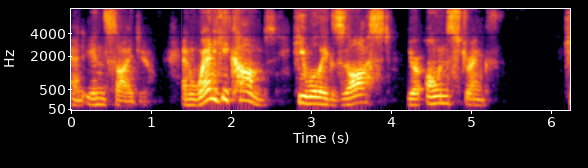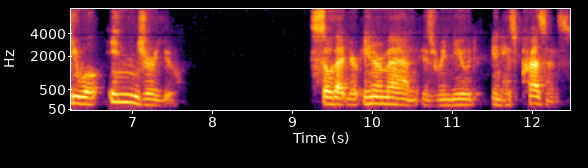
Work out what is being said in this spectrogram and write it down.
and inside you. And when he comes, he will exhaust your own strength. He will injure you so that your inner man is renewed in his presence,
